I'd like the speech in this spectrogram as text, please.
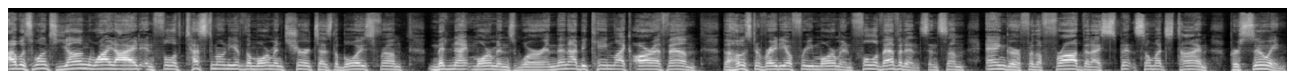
I was once young, wide eyed, and full of testimony of the Mormon church as the boys from Midnight Mormons were. And then I became like RFM, the host of Radio Free Mormon, full of evidence and some anger for the fraud that I spent so much time pursuing.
